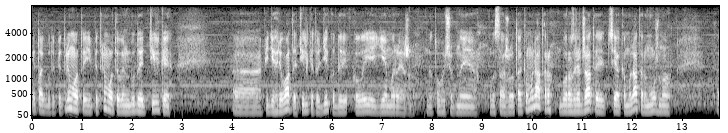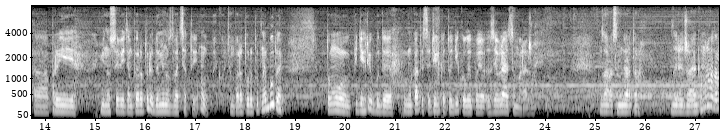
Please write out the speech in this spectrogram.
І так буде підтримувати. І підтримувати він буде тільки е, підігрівати тільки тоді, коли, є мережа. Для того, щоб не висаджувати акумулятор, бо розряджати ці акумулятори можна е, при мінусовій температурі до мінус 20. Ну, такої температури тут не буде. Тому підігрів буде вмикатися тільки тоді, коли з'являється мережа. Зараз інвертор заряджає акумулятор,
